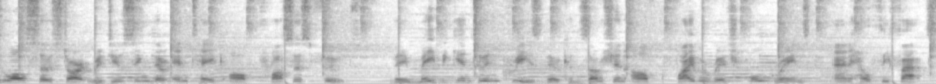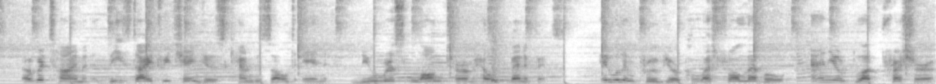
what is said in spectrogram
to also start reducing their intake of processed foods they may begin to increase their consumption of fiber-rich whole grains and healthy fats. Over time, these dietary changes can result in numerous long-term health benefits. It will improve your cholesterol level and your blood pressure,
